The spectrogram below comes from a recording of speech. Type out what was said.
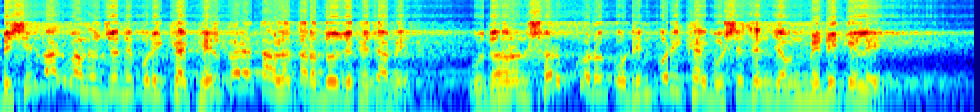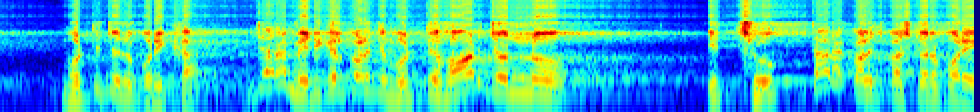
বেশিরভাগ মানুষ যদি পরীক্ষায় ফেল করে, তাহলে তারা দোজখে যাবে। উদাহরণস্বরূপ কোনো কঠিন পরীক্ষায় বসেছেন যেমন মেডিকেলে ভর্তির জন্য পরীক্ষা। যারা মেডিকেল কলেজে ভর্তি হওয়ার জন্য ইচ্ছুক, তারা কলেজ পাস করার পরে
